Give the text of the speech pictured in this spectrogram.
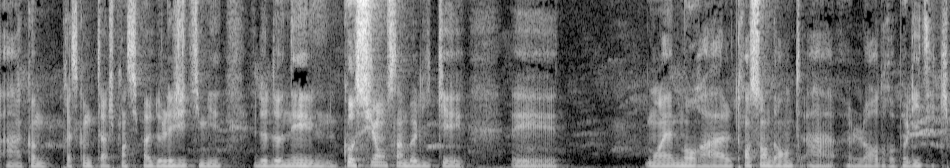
a, comme, presque comme tâche principale de légitimer et de donner une caution symbolique et, et morale, transcendante à l'ordre politique.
